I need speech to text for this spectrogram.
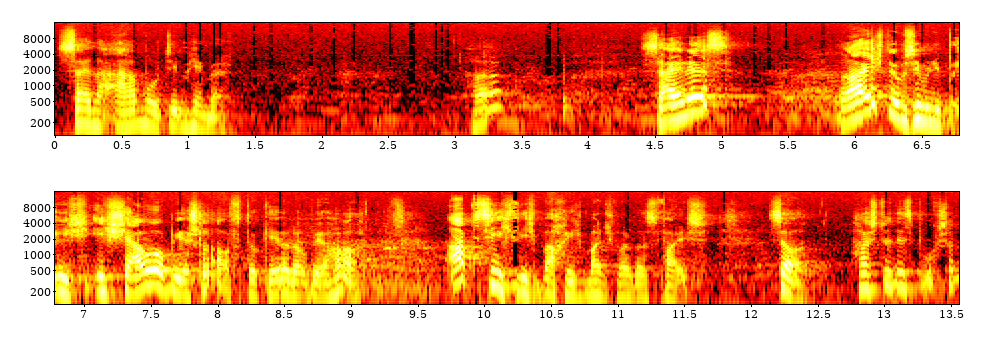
seiner Armut im Himmel. Ha? Seines Reichtum, ich, ich schaue, ob ihr schlaft, okay, oder ob ihr hört. Absichtlich mache ich manchmal was falsch. So, hast du das Buch schon?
